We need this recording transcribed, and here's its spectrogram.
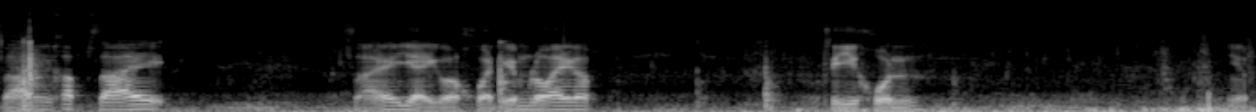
สายครับสายสายใหญ่กว่าขวดเอ็มร้อยครับสีขนเนี่ย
